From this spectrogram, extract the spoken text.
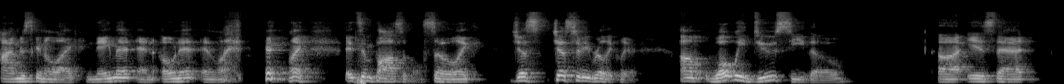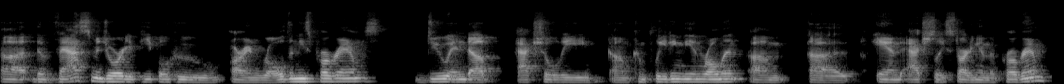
i'm just going to like name it and own it and like like it's impossible so like just just to be really clear um what we do see though uh, is that uh, the vast majority of people who are enrolled in these programs do end up actually um, completing the enrollment um, uh, and actually starting in the program.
